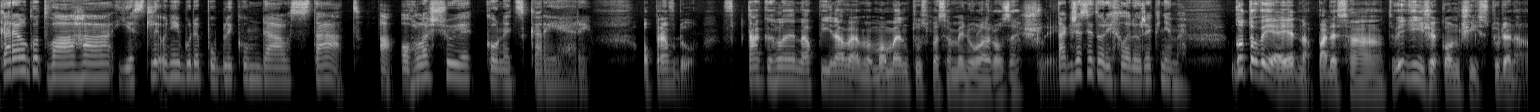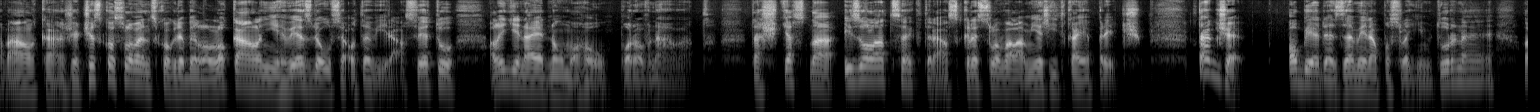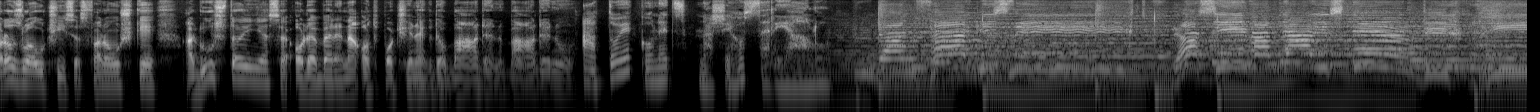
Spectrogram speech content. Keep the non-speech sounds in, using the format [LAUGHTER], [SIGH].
Karel Gott váhá, jestli o něj bude publikum dál stát a ohlašuje konec kariéry. Opravdu, v takhle napínavém momentu jsme se minule rozešli. Takže si to rychle dořekněme. Gotovi je 1,50, vidí, že končí studená válka, že Československo, kde bylo lokální hvězdou, se otevírá světu a lidi najednou mohou porovnávat. Ta šťastná izolace, která zkreslovala měřítka, je pryč. Takže objede zemi na posledním turné, rozloučí se s fanoušky a důstojně se odebere na odpočinek do Baden-Bádenu. A to je konec našeho seriálu. Dann vergiss nicht, dass jemand da ist, der dich liebt.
